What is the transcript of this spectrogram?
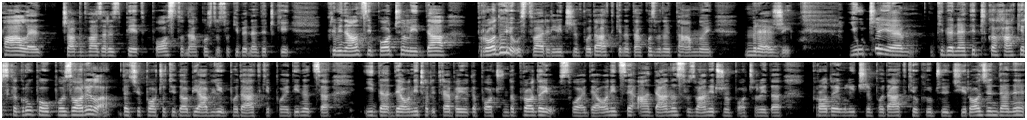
pale čak 2,5% nakon što su kibernetički kriminalci počeli da prodaju u stvari lične podatke na takozvanoj tamnoj mreži. Juče je kibernetička hakerska grupa upozorila da će početi da objavljuju podatke pojedinaca i da deoničari trebaju da počnu da prodaju svoje deonice, a danas su zvanično počeli da prodaju lične podatke, uključujući rođendane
